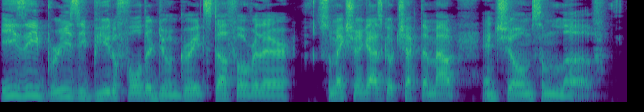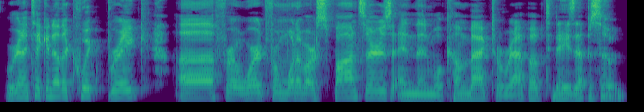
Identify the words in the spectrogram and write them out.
Easy, breezy, beautiful. They're doing great stuff over there. So make sure you guys go check them out and show them some love. We're going to take another quick break uh, for a word from one of our sponsors, and then we'll come back to wrap up today's episode.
